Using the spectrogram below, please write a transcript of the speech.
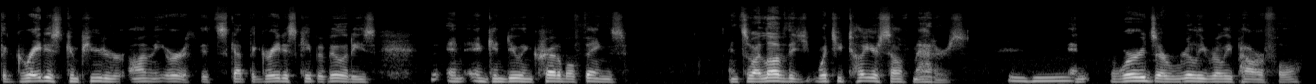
the greatest computer on the earth. It's got the greatest capabilities and, and can do incredible things. And so I love that what you tell yourself matters. Mm-hmm. And words are really, really powerful.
